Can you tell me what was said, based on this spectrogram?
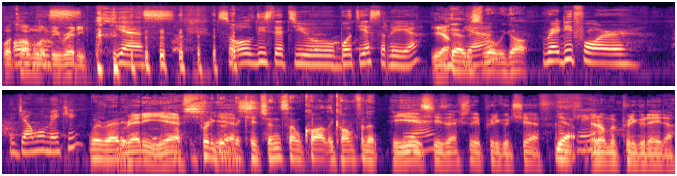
What time will it be ready? Yes. so all this that you bought yesterday, yeah? Yep. Yeah, this is Yeah. what we got. Ready for the jamu making? We're ready. Ready, yes. Pretty good in the kitchen, so I'm quietly confident. He is. He's actually a pretty good chef. Yeah. Okay. And I'm a pretty good eater.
